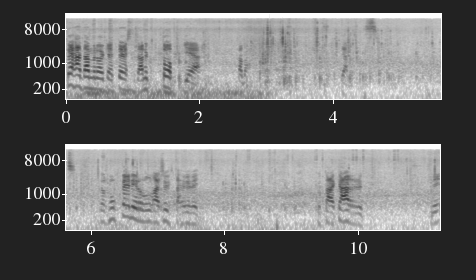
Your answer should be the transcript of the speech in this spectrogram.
tehdään tämmönen oikein testi. Tää on niinku Top Gear. Kato. Ja. Jos mun peli rullaisi yhtä hyvin kuin tää kärry, niin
